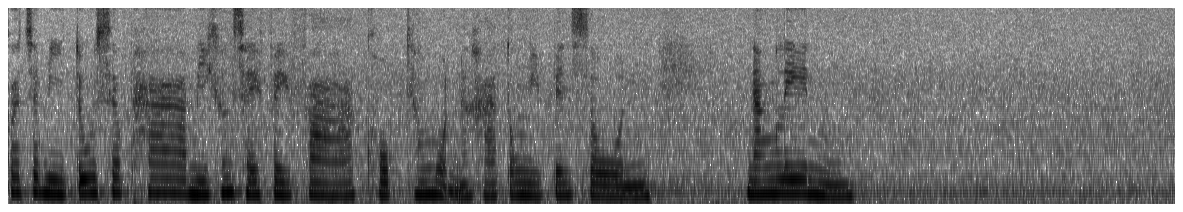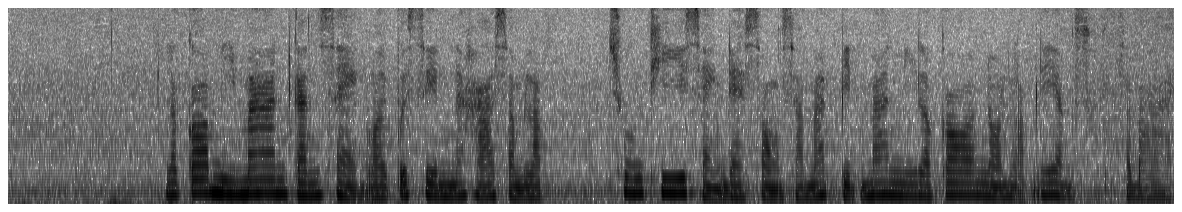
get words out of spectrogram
ก็จะมีตู้เสื้อผ้ามีเครื่องใช้ไฟฟ้าครบทั้งหมดนะคะ ตรงนี้เป็นโซนนั่งเล่น แล้วก็มีม่านกันแสงร้อยเปอร์เซ็นต์นะคะสำหรับช่วงที่แสงแดดส่อง สามารถปิดม่านนี้แล้วก็นอนหลับได้อย่างสบาย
